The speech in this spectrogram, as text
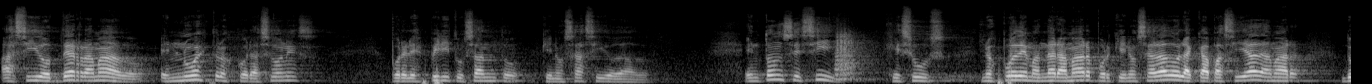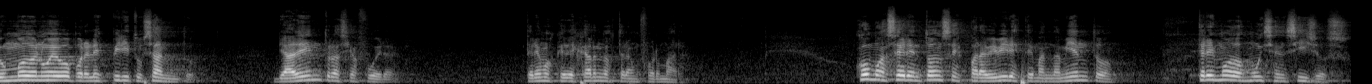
ha sido derramado en nuestros corazones por el Espíritu Santo que nos ha sido dado. Entonces sí, Jesús nos puede mandar a amar porque nos ha dado la capacidad de amar de un modo nuevo por el Espíritu Santo, de adentro hacia afuera. Tenemos que dejarnos transformar. ¿Cómo hacer entonces para vivir este mandamiento? Tres modos muy sencillos.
